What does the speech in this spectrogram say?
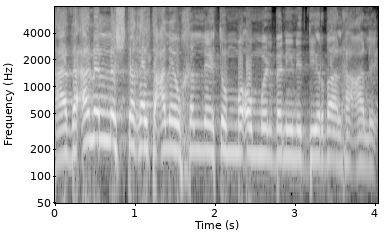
هذا أنا اللي اشتغلت عليه وخليت أم أم البنين تدير بالها عليه.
